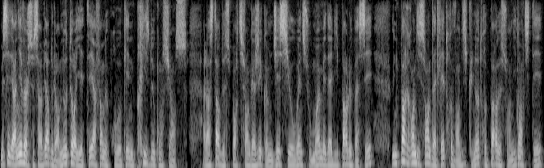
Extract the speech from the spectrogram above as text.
mais ces derniers veulent se servir de leur notoriété afin de provoquer une prise de conscience. À l'instar de sportifs engagés comme Jesse Owens ou Mohamed Ali par le passé, une part grandissante d'athlètes revendique une autre part de son identité,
